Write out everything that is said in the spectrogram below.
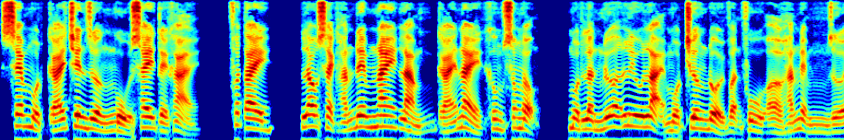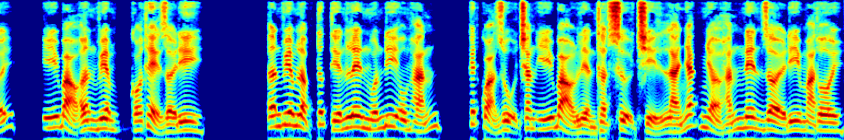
xem một cái trên giường ngủ say tề khải, phất tay, lau sạch hắn đêm nay làm cái này không xong động một lần nữa lưu lại một chương đổi vận phù ở hắn nệm dưới, ý bảo ân viêm có thể rời đi. Ân viêm lập tức tiến lên muốn đi ôm hắn, kết quả dụ chăn ý bảo liền thật sự chỉ là nhắc nhở hắn nên rời đi mà thôi,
